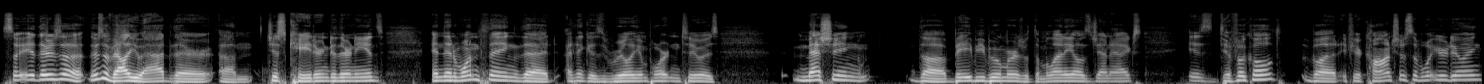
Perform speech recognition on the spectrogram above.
So eh, there's a there's a value add there, um, just catering to their needs. And then one thing that I think is really important too is meshing the baby boomers with the millennials, Gen X, is difficult. But if you're conscious of what you're doing,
